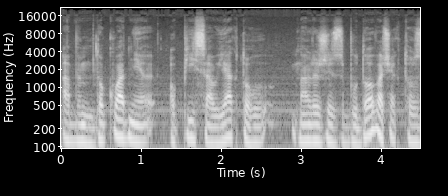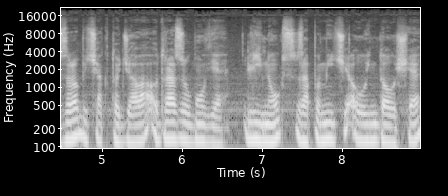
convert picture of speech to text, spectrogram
abym dokładnie opisał, jak to należy zbudować, jak to zrobić, jak to działa, od razu mówię Linux, zapomnijcie o Windowsie,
